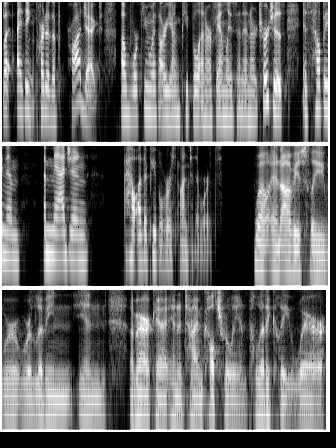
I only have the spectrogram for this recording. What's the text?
But I think part of the project of working with our young people and our families and in our churches is helping them imagine how other people respond to their words. Well, and obviously we're we're living in America in a time culturally and politically where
